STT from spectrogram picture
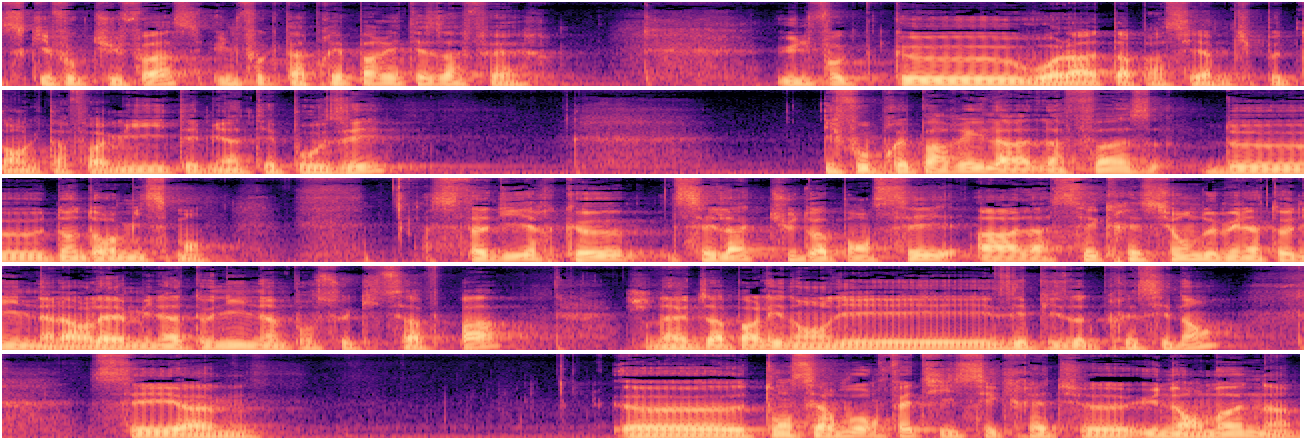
ce qu'il faut que tu fasses, une fois que tu as préparé tes affaires, une fois que voilà, tu as passé un petit peu de temps avec ta famille, tu es bien, tu es posé, il faut préparer la, phase d'endormissement. C'est-à-dire que c'est là que tu dois penser à la sécrétion de mélatonine. Alors la mélatonine, hein, pour ceux qui ne savent pas, j'en avais déjà parlé dans les épisodes précédents, c'est euh, euh, ton cerveau, en fait, il sécrète une hormone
